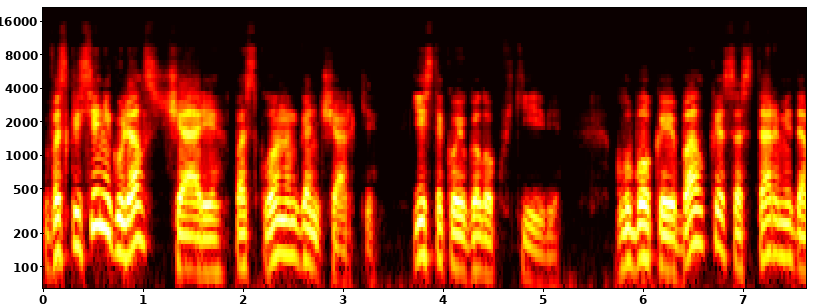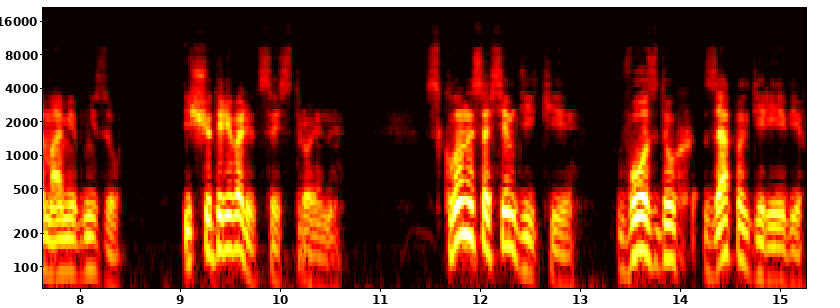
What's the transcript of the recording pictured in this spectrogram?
В воскресенье гулял с Чари по склонам Гончарки. Есть такой уголок в Киеве. Глубокая балка со старыми домами внизу. Еще до революции строены. Склоны совсем дикие. Воздух, запах деревьев.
